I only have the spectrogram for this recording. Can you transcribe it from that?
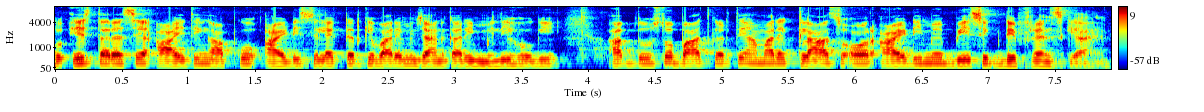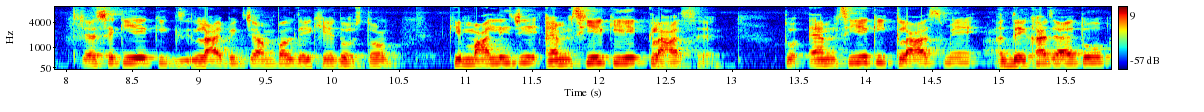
तो इस तरह से आई थिंक आपको आईडी सिलेक्टर के बारे में जानकारी मिली होगी। अब दोस्तों, बात करते हैं हमारे क्लास और आईडी में बेसिक डिफरेंस क्या है। जैसे कि एक लाइव एग्जांपल देखिए दोस्तों, कि मान लीजिए एमसीए की एक क्लास है। तो एमसीए की क्लास में देखा जाए तो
